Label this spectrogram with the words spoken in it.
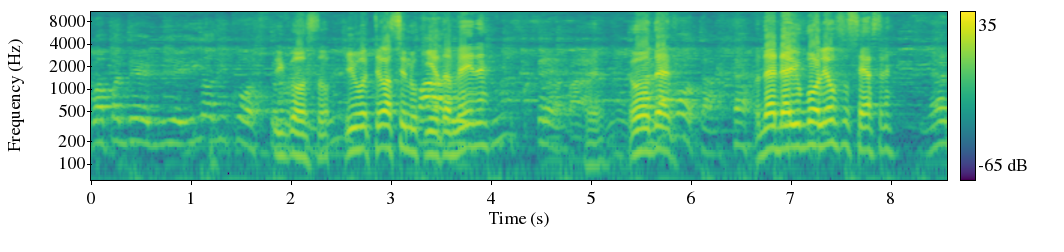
Com a pandemia aí nós encostamos. Gostou. E tem uma sinuquinha Parou também, né? É. O, Dedé, o Dedé e o Bolê é um sucesso, né? É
